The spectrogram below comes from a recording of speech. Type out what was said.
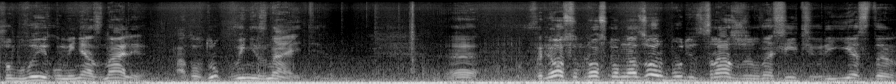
чтобы вы у меня знали, а то вдруг вы не знаете. Э, Роскомнадзор будет сразу же вносить в реестр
